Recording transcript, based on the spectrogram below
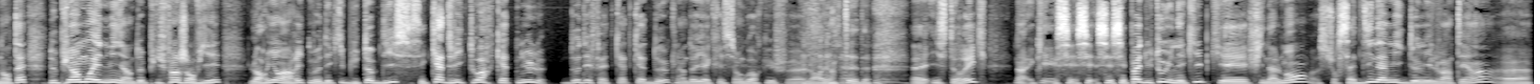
nantais? Depuis un mois et demi, hein, depuis fin janvier, Lorient a un rythme d'équipe du top 10. C'est 4 victoires, 4 nuls, 2 défaites. 4-4-2. Clin d'œil à Christian Gourcuff, euh, historique. C'est- pas du tout une équipe qui est finalement, sur sa dynamique 2021, euh,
